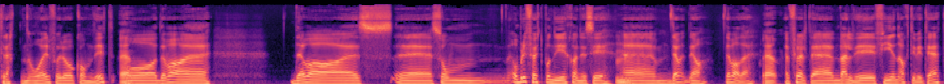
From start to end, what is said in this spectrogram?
13 år for å komme dit, Ja. og det var det var eh, som å bli født på ny, kan du si. Mm. Eh, det, ja, det var det. Ja. Jeg følte en veldig fin aktivitet,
